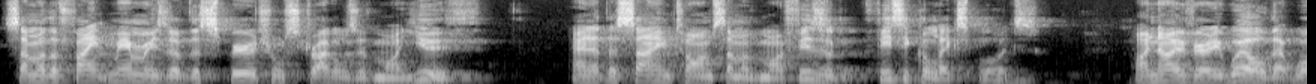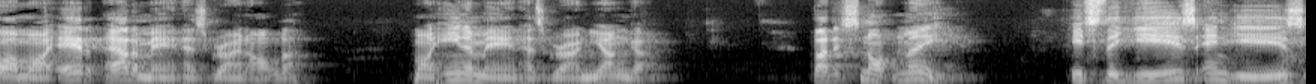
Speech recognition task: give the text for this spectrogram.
some of the faint memories of the spiritual struggles of my youth, and at the same time some of my physical exploits, I know very well that while my outer man has grown older, my inner man has grown younger. But it's not me. It's the years and years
